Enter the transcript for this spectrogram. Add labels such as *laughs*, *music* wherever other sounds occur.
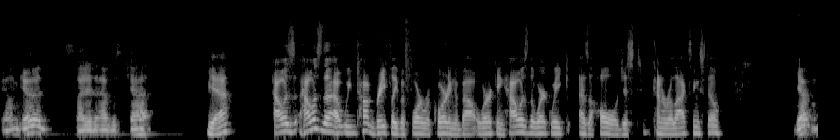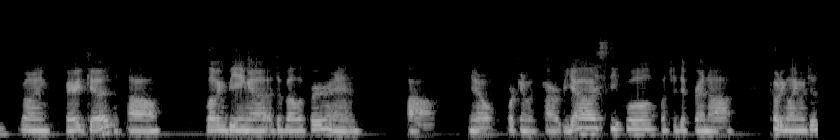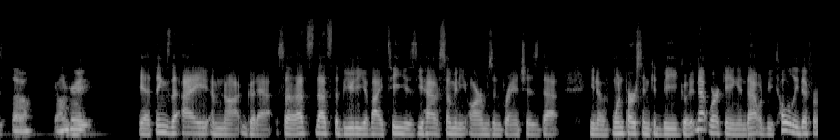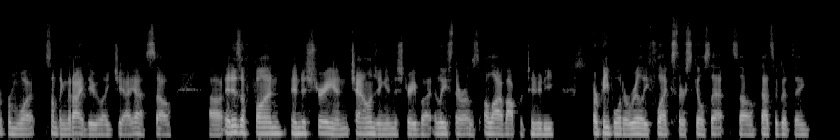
Feeling good. Excited to have this chat. Yeah. How was how was the uh, we talked briefly before recording about working. How was the work week as a whole? Just kind of relaxing still? Yep, going very good. Uh, loving being a, a developer and uh, you know working with Power BI, SQL, a bunch of different uh, coding languages. So it's going great. Yeah, things that I am not good at. So that's that's the beauty of IT is you have so many arms and branches that, you know, one person could be good at networking and that would be totally different from what something that I do like GIS. So uh, it is a fun industry and challenging industry, but at least there is a lot of opportunity for people to really flex their skill set. So that's a good thing.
